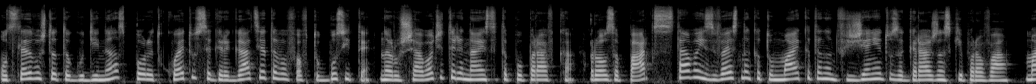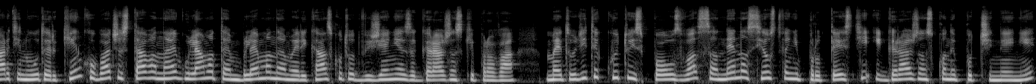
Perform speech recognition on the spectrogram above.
от следващата година, според което сегрегацията в автобусите нарушава 14-та поправка. Роза Паркс става известна като майката на движението за граждански права. Мартин Лутер Кинг обаче става най-голямата емблема на американското движение за граждански права. Методите, които използва, са ненасилствени протести и гражданско неподчинение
